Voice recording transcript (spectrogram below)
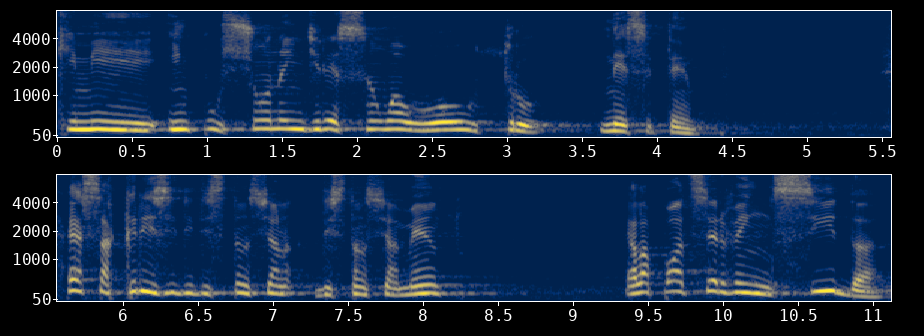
que me impulsiona em direção ao outro nesse tempo. Essa crise de distancia, distanciamento, ela pode ser vencida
